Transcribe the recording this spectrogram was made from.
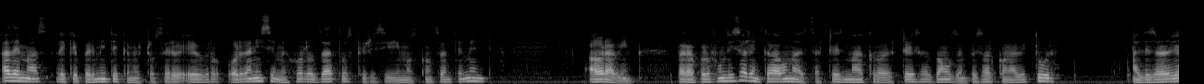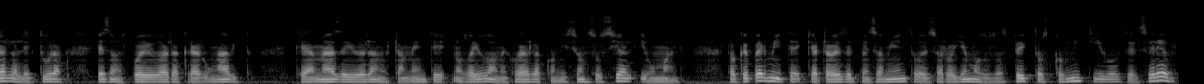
además de que permite que nuestro cerebro organice mejor los datos que recibimos constantemente. Ahora bien, para profundizar en cada una de estas tres macro destrezas vamos a empezar con la lectura. Al desarrollar la lectura, esto nos puede ayudar a crear un hábito, que además de ayudar a nuestra mente, nos ayuda a mejorar la condición social y humana, lo que permite que a través del pensamiento desarrollemos los aspectos cognitivos del cerebro,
